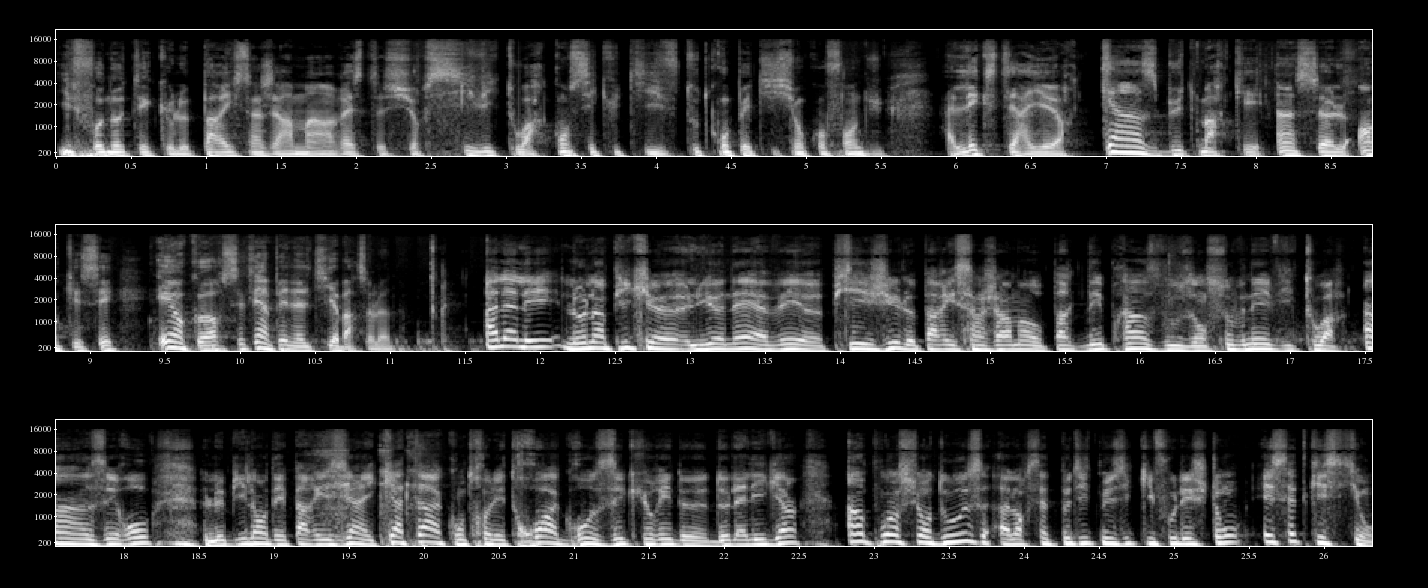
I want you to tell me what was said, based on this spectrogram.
Il faut noter que le Paris Saint-Germain reste sur six victoires consécutives, toutes compétitions confondues, à l'extérieur. 15 buts marqués, un seul encaissé. Et encore, c'était un penalty à Barcelone. À l'aller, l'Olympique euh, lyonnais avait euh, piégé le Paris Saint-Germain au Parc des Princes. Vous vous en souvenez, victoire 1-0. Le bilan des Parisiens est cata contre les trois grosses écuries de, la Ligue 1. Un point sur 12. Alors cette petite musique qui fout les jetons et cette question.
